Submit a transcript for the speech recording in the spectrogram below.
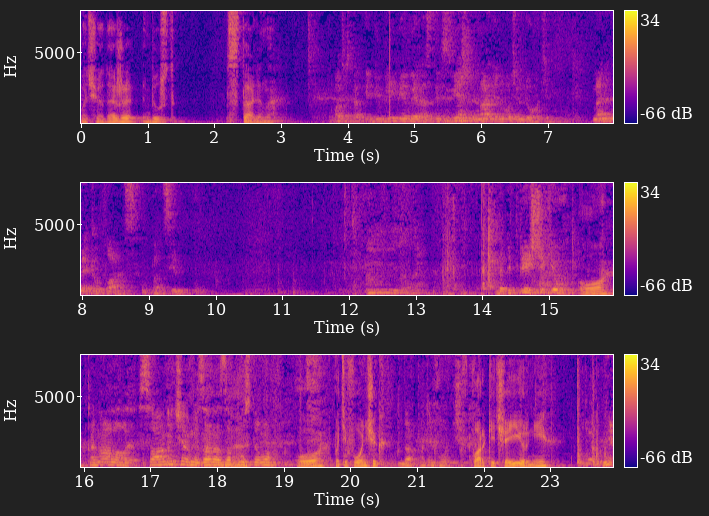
Опача, даже бюст Сталіна. Бачиш, так і біблійний вираз, ти взвішений, найден дуже легким. У мене такий фарс, пацін. Для підписчиків О, каналу Санича ми зараз запустимо о, патефончик. да, патефончик. В паркі Чаїр, ні? Ні,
